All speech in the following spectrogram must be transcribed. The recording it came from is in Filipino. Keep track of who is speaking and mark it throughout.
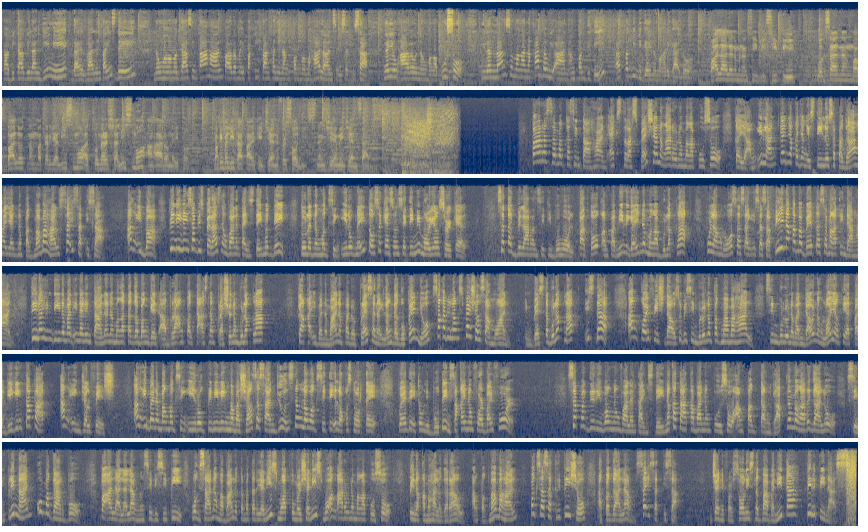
Speaker 1: Kabi-kabilang gimmick dahil Valentine's Day ng mga magkasintahan para maipakita ang kanilang pagmamahalan sa isa't isa ngayong araw ng mga puso. Ilan lang sa mga nakagawian ang pagdidate at pagbibigay ng mga regalo.
Speaker 2: Paalala naman ng CBCP, huwag sanang mabalot ng materialismo at komersyalismo ang araw na ito. Makibalita tayo kay Jennifer Solis ng GMA Gensan.
Speaker 3: Sa magkasintahan, extra special ang araw ng mga puso. Kaya ang ilan, kanya-kanyang estilo sa paghahayag ng pagmamahal sa isa't isa. Ang iba, piniling sa bisperas ng Valentine's Day mag-date, tulad ng magsing-irog na ito sa Quezon City Memorial Circle. Sa Tagbilaran City, Bohol, patok ang pamimigay ng mga bulaklak. Pulang rosas ang isa sa pinakamabenta sa mga tindahan. Tila hindi naman inalintana ng mga taga-Bangged Abra ang pagtaas ng presyo ng bulaklak. Kakaiba naman ang panorpresa ng ilang dagupenyo sa kanilang special someone. Imbes na bulaklak, isda. Ang koi fish daw sumisimbolo ng pagmamahal. Simbolo naman daw ng loyalty at pagiging tapat ang angel fish. Ang iba namang magsing-irog piniling mamasyal sa sand dunes ng Lawag City, Ilocos Norte. Pwede itong libutin sakay ng 4x4. Sa pagdiriwang ng Valentine's Day, nakatataba ng puso ang pagtanggap ng mga regalo, simple man o magarbo. Paalala lang ng CBCP, huwag sanang mabalot na materialismo at komersyalismo ang araw ng mga puso. Pinakamahalaga raw ang pagmamahal, pagsasakripisyo at paggalang sa isa't isa. Jennifer Solis, Nagbabalita, Pilipinas.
